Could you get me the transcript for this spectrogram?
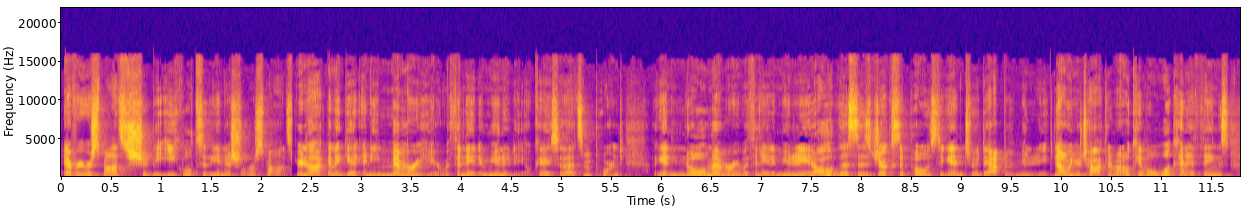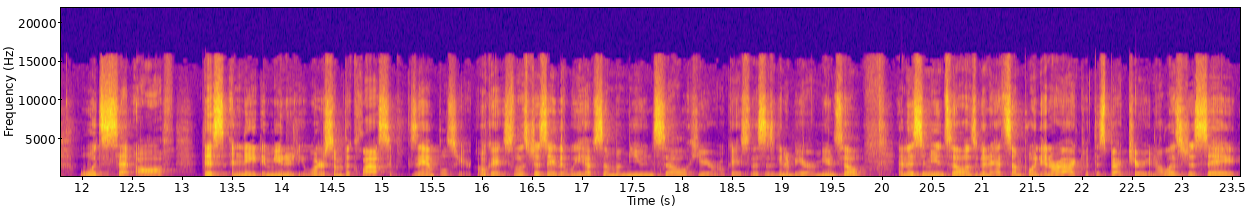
Every response should be equal to the initial response. You're not going to get any memory here with innate immunity immunity. Okay, so that's important. Again, no memory with innate immunity, and all of this is juxtaposed again to adaptive immunity. Now, when you're talking about, okay, well, what kind of things would set off this innate immunity? What are some of the classic examples here? Okay, so let's just say that we have some immune cell here. Okay, so this is going to be our immune cell, and this immune cell is going to at some point interact with this bacteria. Now, let's just say,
